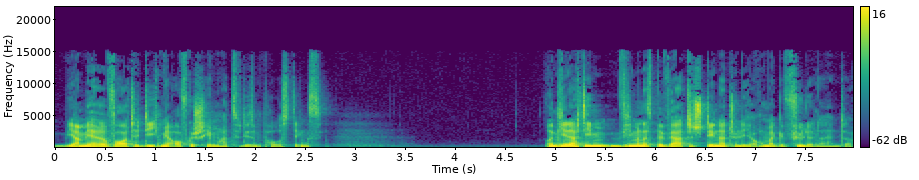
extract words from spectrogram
ja mehrere Worte, die ich mir aufgeschrieben habe zu diesen Postings. Und je nachdem, wie man das bewertet, stehen natürlich auch immer Gefühle dahinter.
